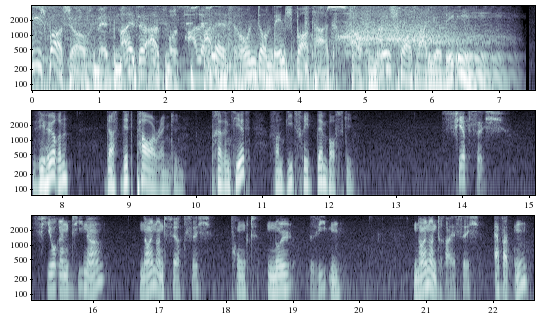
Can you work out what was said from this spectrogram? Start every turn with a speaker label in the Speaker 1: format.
Speaker 1: Die Sportshow mit Malte Asmus. Alles rund um den Sporttag auf meinsportradio.de.
Speaker 2: Sie hören das DIT Power Ranking, präsentiert von Dietfried Dembowski.
Speaker 3: 40 Fiorentina 49.07 39 Everton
